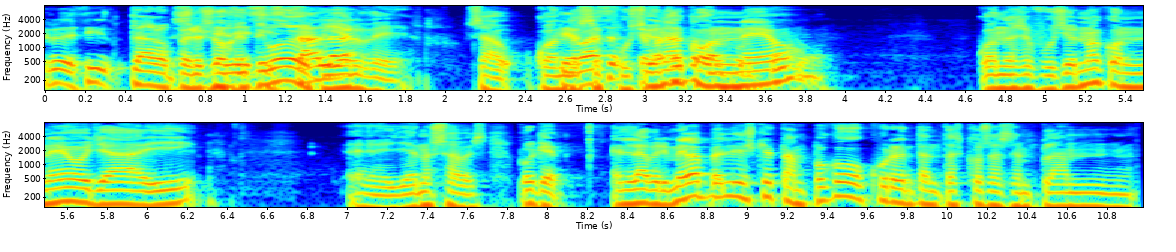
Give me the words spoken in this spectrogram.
quiero decir. Claro, pero si su objetivo lo pierde. O sea, cuando vas se fusiona con Neo. Cuando se fusiona con Neo ya ahí eh, ya no sabes. Porque en la primera peli es que tampoco ocurren tantas cosas en plan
